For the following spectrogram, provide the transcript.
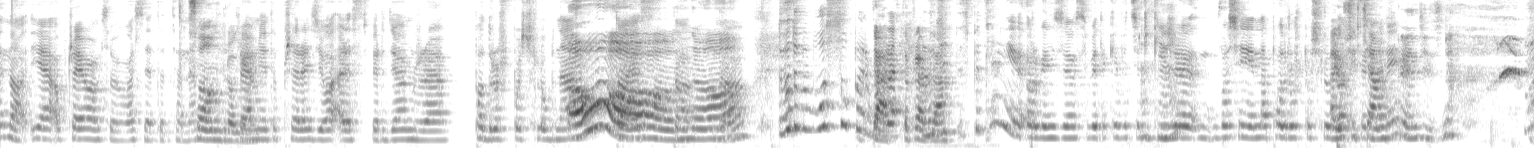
y, no, ja obczaiłam sobie właśnie te ceny, Są drogie. która mnie to przeraziła, ale stwierdziłam, że podróż poślubna O, to jest to. no. No. To, bo to by było super Tak, to prawda. Ludzie specjalnie organizują sobie takie wycieczki, Mhm. że właśnie na podróż A poślubną już i się tak chciałam wkręcić, no.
